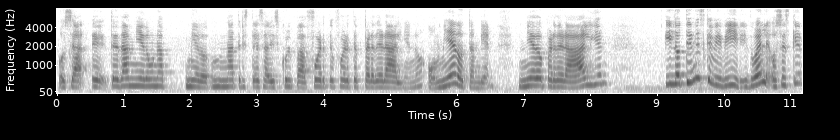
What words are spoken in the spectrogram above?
O sea, eh, te da miedo una miedo, una tristeza, disculpa, fuerte, fuerte perder a alguien, ¿no? O miedo también, miedo perder a alguien y lo tienes que vivir y duele. O sea, es que,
